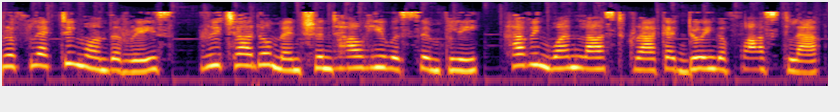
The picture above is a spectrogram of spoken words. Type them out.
Reflecting on the race, Ricciardo mentioned how he was simply having one last crack at doing a fast lap,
